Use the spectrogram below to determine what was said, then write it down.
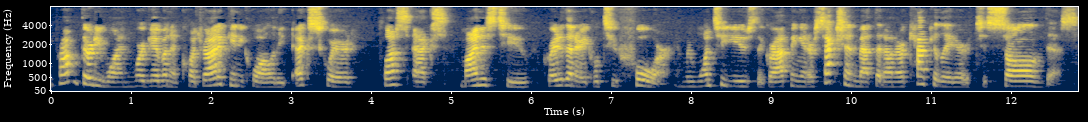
problem 31, we're given a quadratic inequality x squared plus x minus 2 greater than or equal to 4. And we want to use the graphing intersection method on our calculator to solve this.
